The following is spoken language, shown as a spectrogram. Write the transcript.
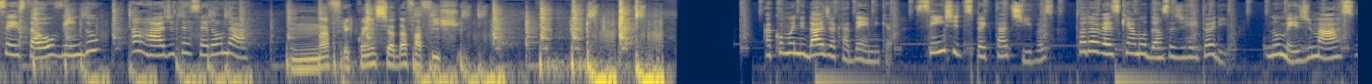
Você está ouvindo a Rádio Terceiro Andar. Na frequência da Fafiche. A comunidade acadêmica se enche de expectativas toda vez que há mudança de reitoria. No mês de março,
